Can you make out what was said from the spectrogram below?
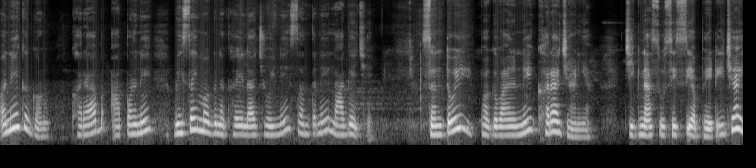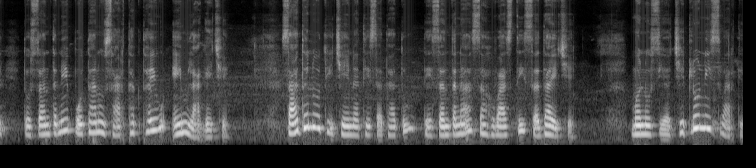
અનેક ગણું ખરાબ આપણને વિષયમગ્ન થયેલા જોઈને સંતને લાગે છે. સંતોએ ભગવાનને ખરા જાણ્યા. જિજ્ઞાસુ શિષ્ય ભેટી જાય તો સંતને પોતાનું સાર્થક થયું એમ લાગે છે. સાધનોથી જે નથી સધાતું તે સંતના સહવાસથી સધાય છે. મનુષ્ય જેટલો નિસ્વાર્થી,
